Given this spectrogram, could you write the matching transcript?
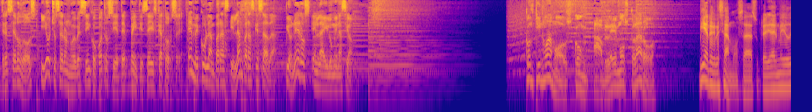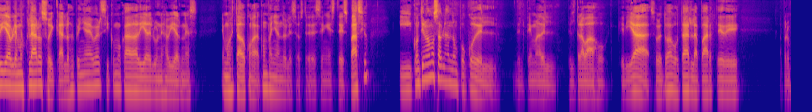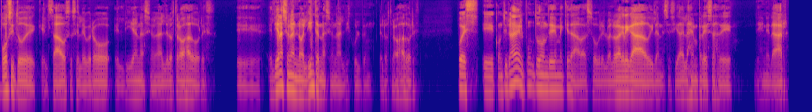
2302 y 809-547-2614. MQ Lámparas y Lámparas Quesada, pioneros en la iluminación. Continuamos con Hablemos Claro. Bien, regresamos a su claridad del mediodía. Hablemos Claro. Soy Carlos de Peña Evers y como cada día de lunes a viernes hemos estado acompañándoles a ustedes en este espacio y continuamos hablando un poco del, del tema del, del trabajo quería sobre todo agotar la parte de, a propósito de que el sábado se celebró el Día Nacional de los Trabajadores, eh, el Día Nacional, no, el Día Internacional, disculpen, de los Trabajadores, pues eh, continuar en el punto donde me quedaba sobre el valor agregado y la necesidad de las empresas de, generar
